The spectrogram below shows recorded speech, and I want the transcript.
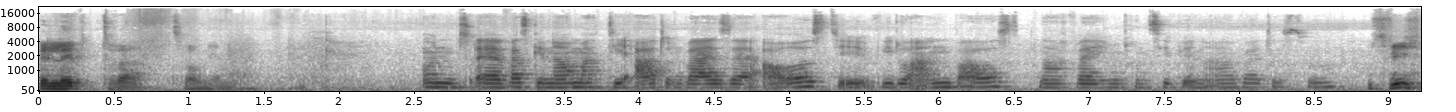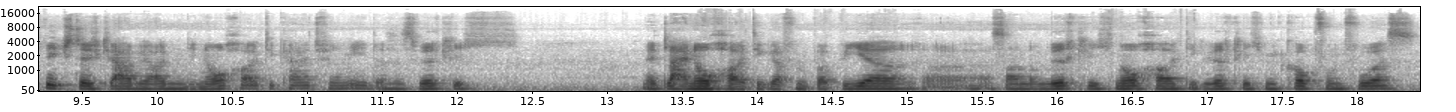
belebt wird, sagen wir mal. Und äh, was genau macht die Art und Weise aus, die, wie du anbaust? Nach welchen Prinzipien arbeitest du? Das Wichtigste ist, glaube ich, die Nachhaltigkeit für mich, dass es wirklich nicht allein nachhaltig auf dem Papier, äh, sondern wirklich nachhaltig, wirklich mit Kopf und Fuß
